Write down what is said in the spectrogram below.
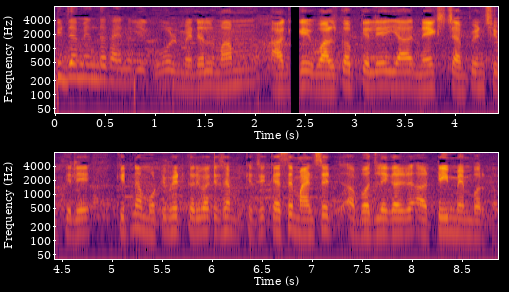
beat them in the final gold medal ma'am आगे वर्ल्ड कप के लिए या नेक्स्ट चैंपियनशिप के लिए कितना मोटिवेट करेगा, कैसे कैसे माइंडसेट बदलेगा टीम मेंबर का?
